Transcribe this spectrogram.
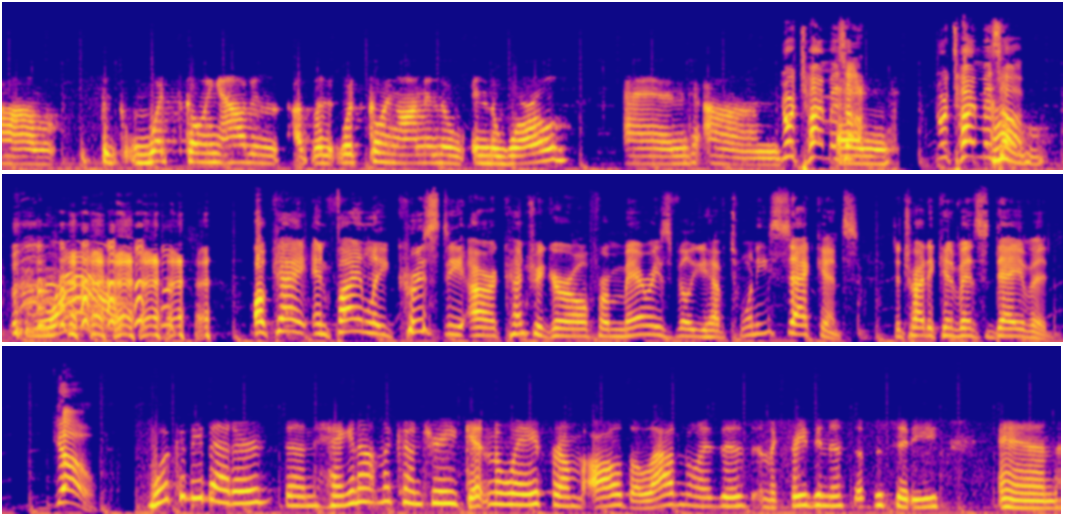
um, the, what's going out and uh, what's going on in the in the world and um, Your time is up. Your time is up. wow. Okay, and finally, Kristi, our country girl from Marysville, you have 20 seconds to try to convince David. Go. What could be better than hanging out in the country, getting away from all the loud noises and the craziness of the city, and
